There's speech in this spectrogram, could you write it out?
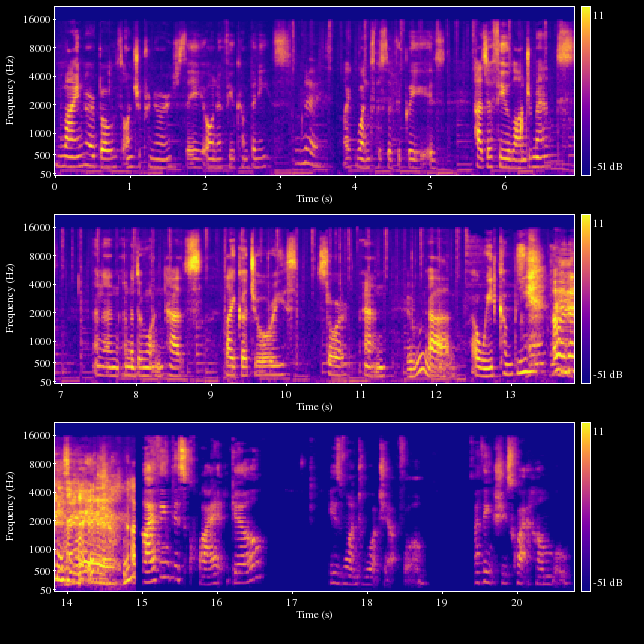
mine are both entrepreneurs. They own a few companies. Oh, nice. Like one specifically is has a few laundromats, and then another one has like a jewelry s- store and um, a weed company. I think this quiet girl is one to watch out for. I think she's quite humble.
